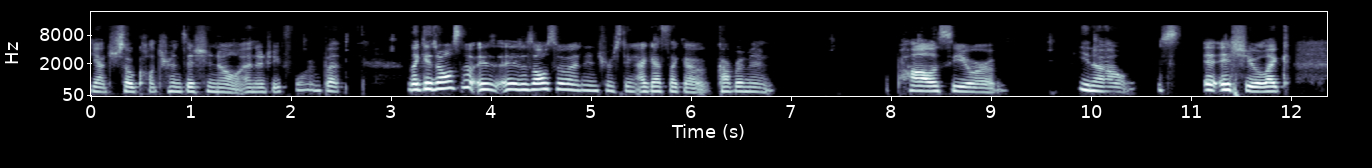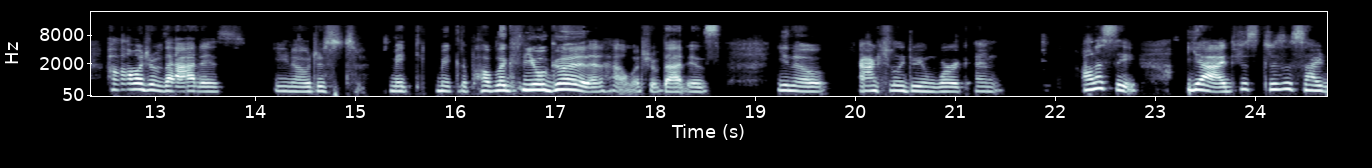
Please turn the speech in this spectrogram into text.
yeah, so-called transitional energy form, but like it also is it is also an interesting, I guess like a government policy or you know, issue like how much of that is, you know, just make make the public feel good and how much of that is you know, actually doing work. And honestly, yeah, just just a side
